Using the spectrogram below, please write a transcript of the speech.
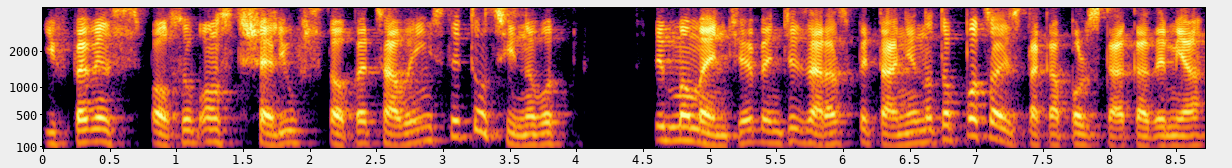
i w pewien sposób on strzelił w stopę całej instytucji, no bo w tym momencie będzie zaraz pytanie, no to po co jest taka Polska Akademia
